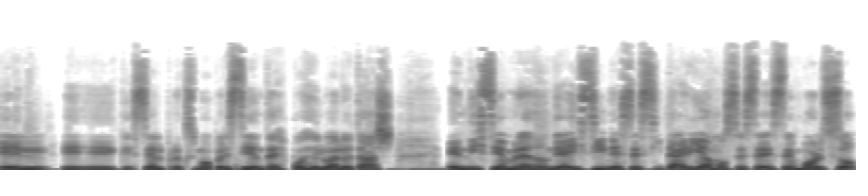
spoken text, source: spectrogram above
el eh, que sea el próximo presidente después del balotaje en diciembre, donde ahí sí necesitaríamos ese desembolso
